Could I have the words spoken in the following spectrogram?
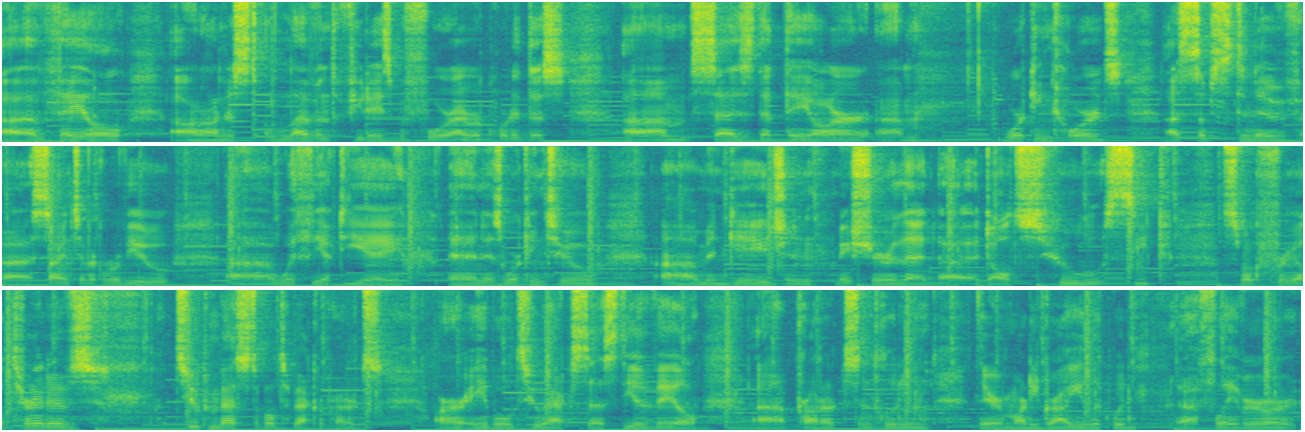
uh, Avail on August 11th, a few days before I recorded this, um, says that they are um, working towards a substantive uh, scientific review uh, with the FDA and is working to um, engage and make sure that uh, adults who seek smoke free alternatives to combustible tobacco products are able to access the Avail uh, products, including their Mardi Gras liquid uh, flavor or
